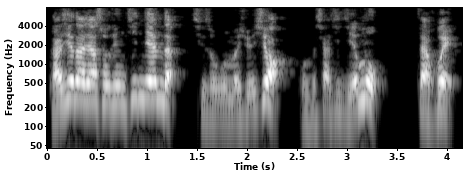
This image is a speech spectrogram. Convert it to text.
感谢大家收听今天的汽车入门学校，我们下期节目再会。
